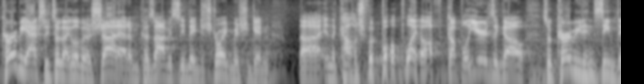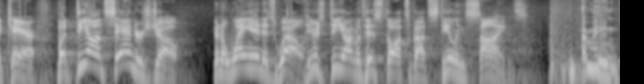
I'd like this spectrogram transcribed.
Kirby actually took like, a little bit of a shot at him because obviously they destroyed Michigan uh, in the college football playoff a couple years ago. So Kirby didn't seem to care. But Deion Sanders, Joe, going to weigh in as well. Here's Deion with his thoughts about stealing signs. I mean,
